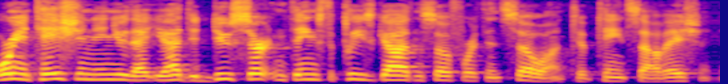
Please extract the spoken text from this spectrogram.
orientation in you that you had to do certain things to please God and so forth and so on to obtain salvation.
